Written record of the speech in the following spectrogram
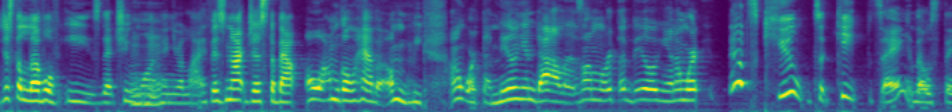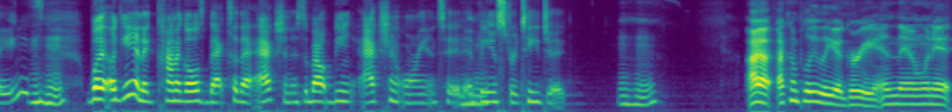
just the level of ease that you want Mhm. in your life. It's not just about oh, I'm gonna have it. I'm gonna be, I'm worth a million dollars, I'm worth a billion, I'm worth. That's cute to keep saying those things. Mhm. But again, it kind of goes back to that action. It's about being action oriented and Mhm. being strategic. hmm I I completely agree. And then when it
